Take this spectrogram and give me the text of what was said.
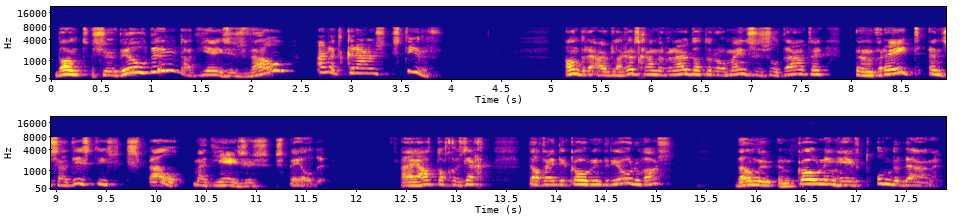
Want ze wilden dat Jezus wel aan het kruis stierf. Andere uitleggers gaan ervan uit dat de Romeinse soldaten een wreed en sadistisch spel met Jezus speelden. Hij had toch gezegd dat hij de koning der Joden was? Welnu, een koning heeft onderdanen.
